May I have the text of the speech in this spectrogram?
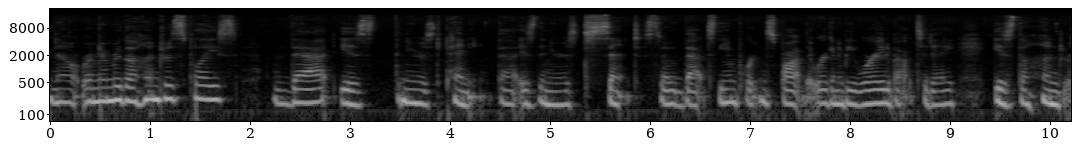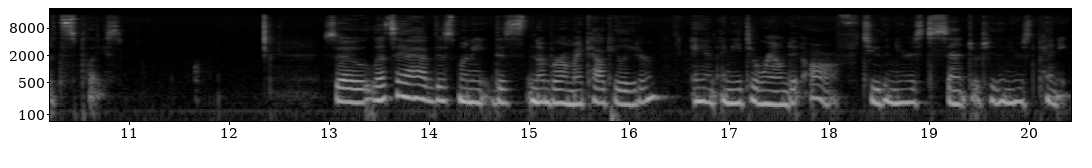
Now, remember the hundredths place? That is the nearest penny. That is the nearest cent. So that's the important spot that we're going to be worried about today is the hundredths place. So let's say I have this money, this number on my calculator, and I need to round it off to the nearest cent or to the nearest penny.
